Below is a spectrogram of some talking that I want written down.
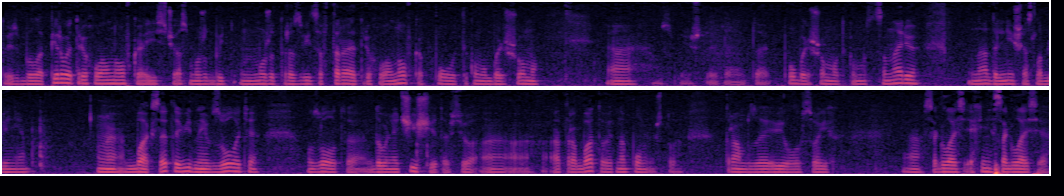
То есть была первая трехволновка, и сейчас может быть может развиться вторая трехволновка по вот такому большому, а, господи, что это, так, по большому такому сценарию на дальнейшее ослабление а, бакса. Это видно и в золоте золото довольно чище это все а, отрабатывает. Напомню, что Трамп заявил в своих а, согласиях, несогласиях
